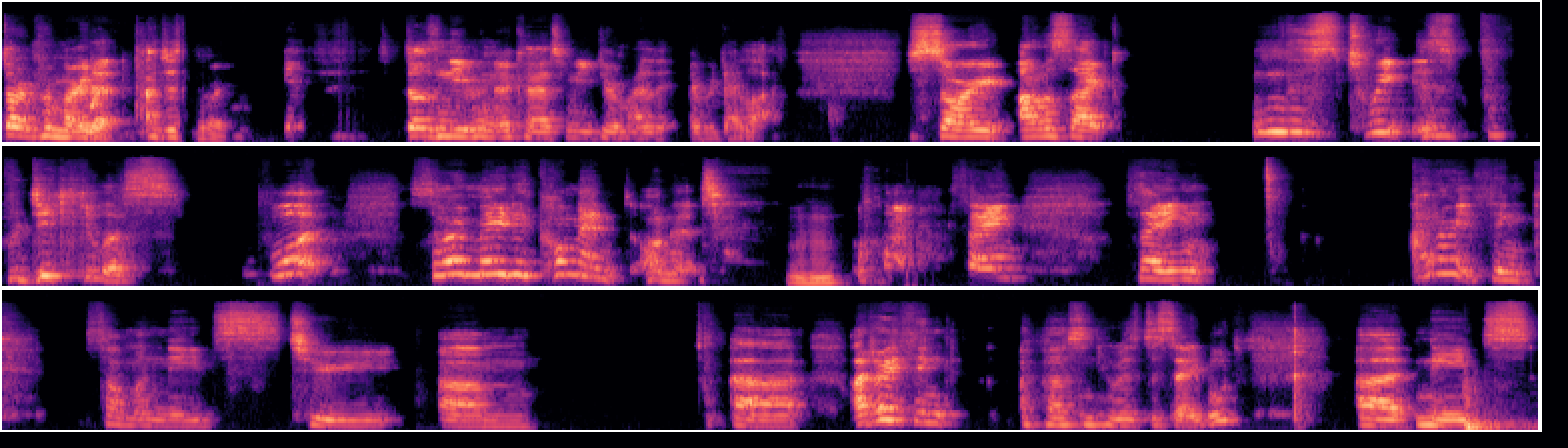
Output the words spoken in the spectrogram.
don't promote Right, it. I just right. it doesn't even occur to me during my everyday life. So I was like, "Mm, this tweet is ridiculous. What? So I made a comment on it hmm saying saying I don't think someone needs to um uh I don't think a person who is disabled uh needs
